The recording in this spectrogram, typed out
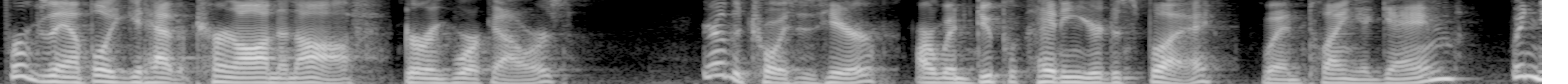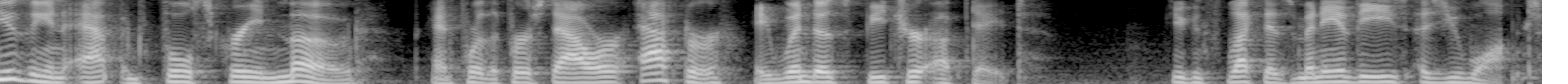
For example, you could have it turn on and off during work hours. Your other choices here are when duplicating your display, when playing a game, when using an app in full screen mode, and for the first hour after a Windows feature update. You can select as many of these as you want.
